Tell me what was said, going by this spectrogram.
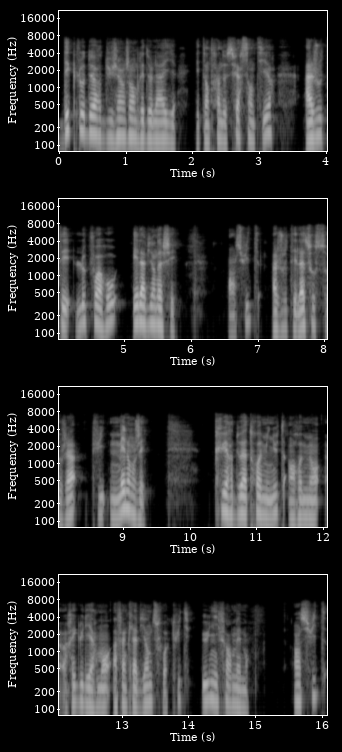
Dès que l'odeur du gingembre et de l'ail est en train de se faire sentir, ajoutez le poireau et la viande hachée. Ensuite, ajoutez la sauce soja, puis mélangez. Cuire 2 à 3 minutes en remuant régulièrement afin que la viande soit cuite uniformément. Ensuite,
